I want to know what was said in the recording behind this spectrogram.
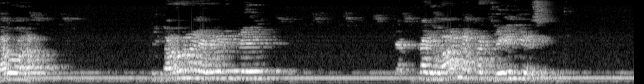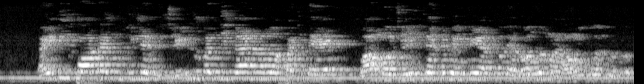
కరోనా. ఈ కరోనా ఏమిటి ఎక్కడి వాడిని అక్కడ జైలు చేసింది. బయటికి పోవడానికి వీలేదు. జైలు బందీకాలంలో పడితే వామో జైలు కంటే పెట్టి అనుకునే రోజు మనం అనుకోతున్నాం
